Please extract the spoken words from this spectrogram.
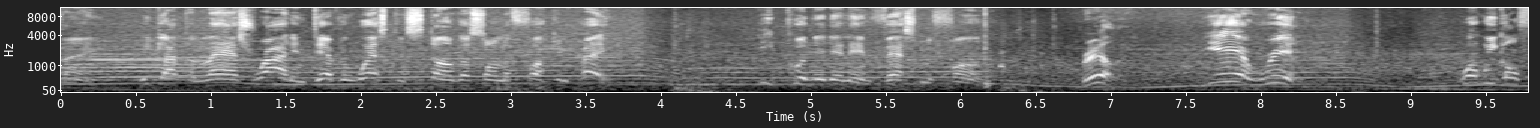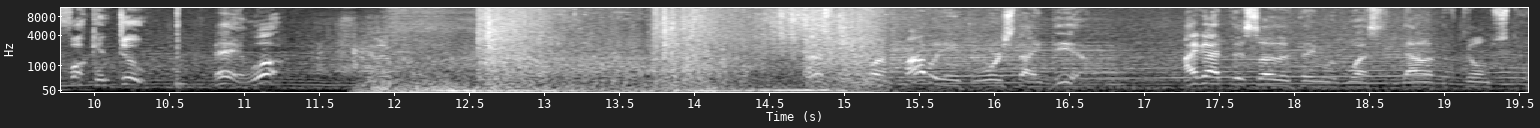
thing. We got the last ride and Devin Weston stung us on the fucking pay. He putting it in an investment fund. Really? Yeah, really. What we gonna fucking do? Hey, look. Fund probably ain't the worst idea. I got this other thing with Weston down at the film studio.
